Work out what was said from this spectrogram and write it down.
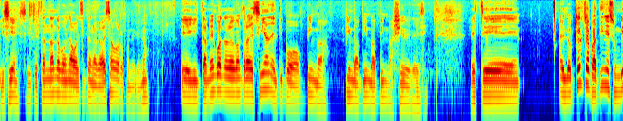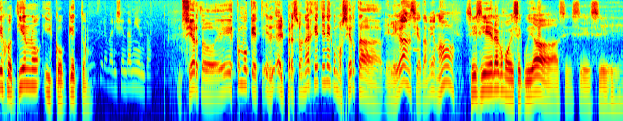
Y sí, si te están dando con una bolsita en la cabeza, vos respondes que no. Eh, y también cuando lo contradecían, el tipo pimba, pimba, pimba, pimba, lleve, le decía. Este el doctor Chapatín es un viejo tierno y coqueto. Cierto, es como que el, el personaje tiene como cierta elegancia también, ¿no? Sí, sí, era como que se cuidaba, se, se- se-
